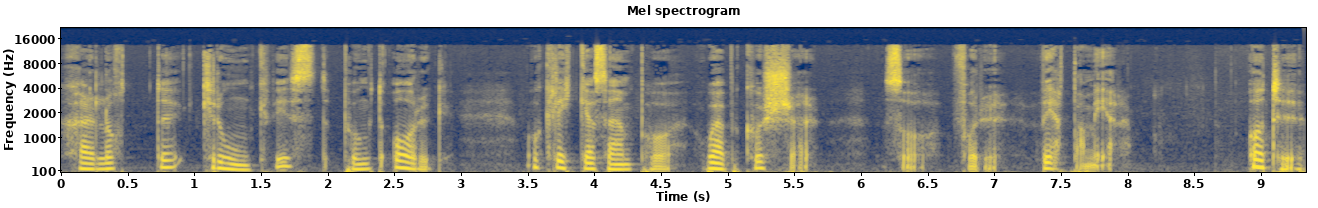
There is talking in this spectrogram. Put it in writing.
charlottekronqvist.org och klicka sen på webbkurser så får du veta mer. Och du,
